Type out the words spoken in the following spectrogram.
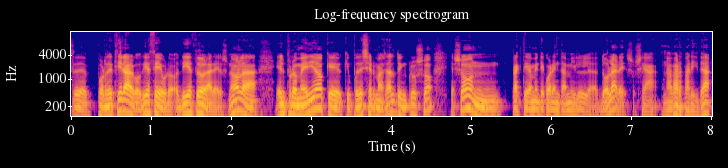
10, eh, por decir algo, 10 euros, 10 dólares, ¿no? La, el promedio, que, que puede ser más alto incluso, son prácticamente 40.000 dólares, o sea, una barbaridad.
